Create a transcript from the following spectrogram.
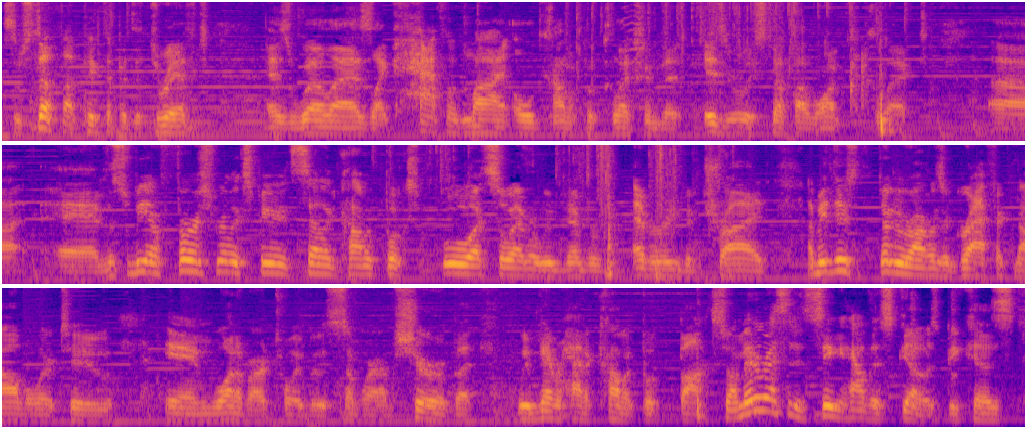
some stuff I picked up at the thrift, as well as like half of my old comic book collection that isn't really stuff I want to collect. Uh, and this will be our first real experience selling comic books whatsoever. We've never ever even tried. I mean, there's don't get me wrong, there's a graphic novel or two in one of our toy booths somewhere, I'm sure, but we've never had a comic book box. So I'm interested in seeing how this goes because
